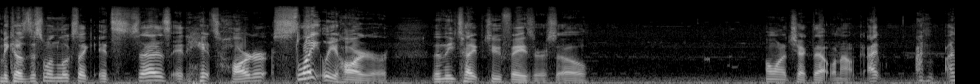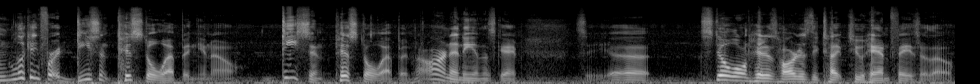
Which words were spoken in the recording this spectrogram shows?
Because this one looks like it says it hits harder, slightly harder than the Type 2 Phaser, so I want to check that one out. I, I'm, I'm looking for a decent pistol weapon, you know decent pistol weapon. There aren't any in this game. Let's see, uh, still won't hit as hard as the Type 2 hand phaser, though.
